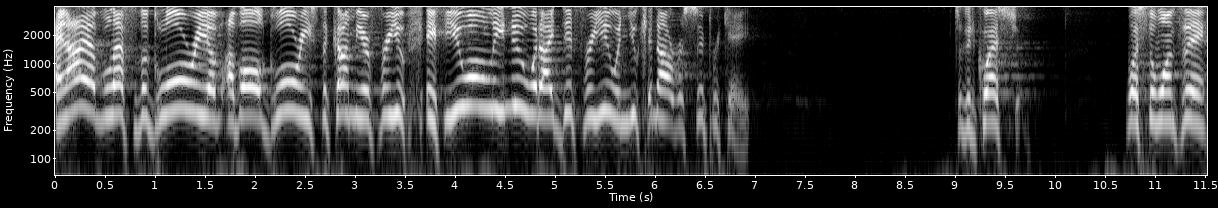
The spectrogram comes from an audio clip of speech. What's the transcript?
and I have left the glory of, of all glories to come here for you. If you only knew what I did for you and you cannot reciprocate. It's a good question. What's the one thing?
